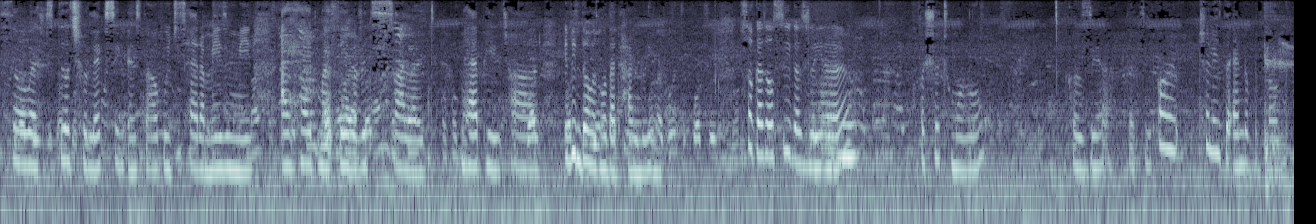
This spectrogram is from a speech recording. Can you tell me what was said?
So we're still chillaxing and stuff. We just had amazing meal. I had my favorite salad. I'm happy child. Even though i was not that hungry. So guys i'll see you guys later. For sure tomorrow. Because yeah that's it. Oh, or actually it's the end of the vlog.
